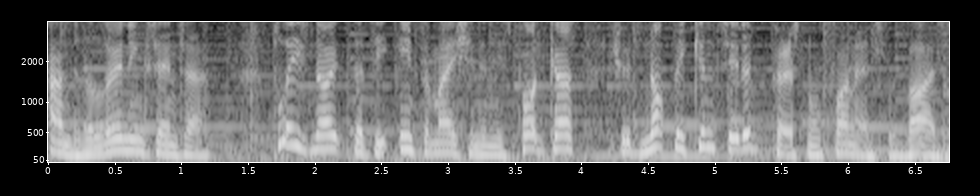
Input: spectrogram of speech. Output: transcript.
under the Learning Centre. Please note that the information in this podcast should not be considered personal financial advice.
